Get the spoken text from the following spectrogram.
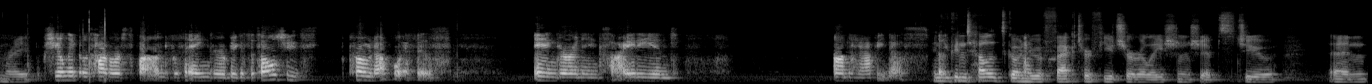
Right. She only knows how to respond with anger because it's all she's grown up with is anger and anxiety and unhappiness. And you can tell it's going to affect her future relationships too. And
